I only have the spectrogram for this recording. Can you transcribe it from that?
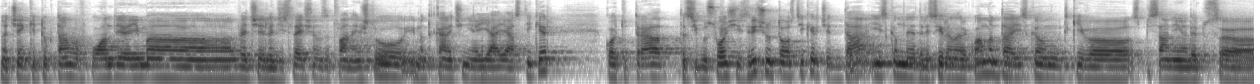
наченки тук там. В Холандия има вече legislation за това нещо. Има така начиния я-я стикер който трябва да си го сложиш изрично този стикер, че да, искам неадресирана реклама, да, искам такива списания, дето са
